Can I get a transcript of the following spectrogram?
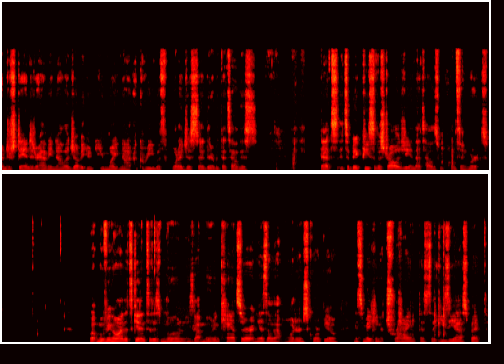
understand it or have any knowledge of it, you, you might not agree with what I just said there, but that's how this, that's, it's a big piece of astrology and that's how this whole thing works. But moving on, let's get into this moon. He's got moon in Cancer and he has all that water in Scorpio and it's making a trine. That's the easy aspect,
